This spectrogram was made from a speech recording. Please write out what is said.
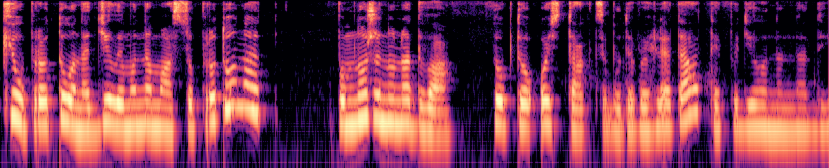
Q протона ділимо на масу протона помножену на 2. Тобто ось так це буде виглядати, поділено на 2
